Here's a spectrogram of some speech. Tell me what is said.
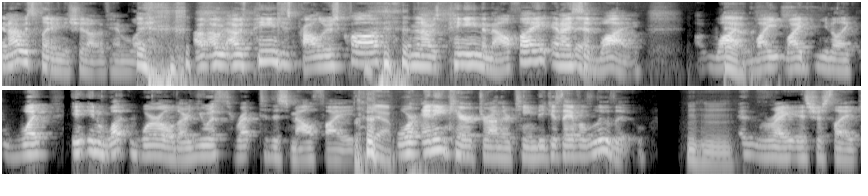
And I was flaming the shit out of him. Like, I, I, I was pinging his Prowler's Claw and then I was pinging the Malphite. And I said, why? Why? Yeah. Why? Why? You know, like, what? In, in what world are you a threat to this Malphite? yeah, or any character on their team because they have a Lulu, hmm right? It's just like,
